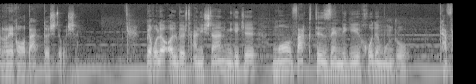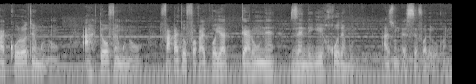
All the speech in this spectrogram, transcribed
رقابت داشته باشه. به قول آلبرت انیشتن میگه که ما وقت زندگی خودمون رو تفکراتمون و اهدافمون رو فقط و فقط باید درون زندگی خودمون از اون استفاده بکنیم.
